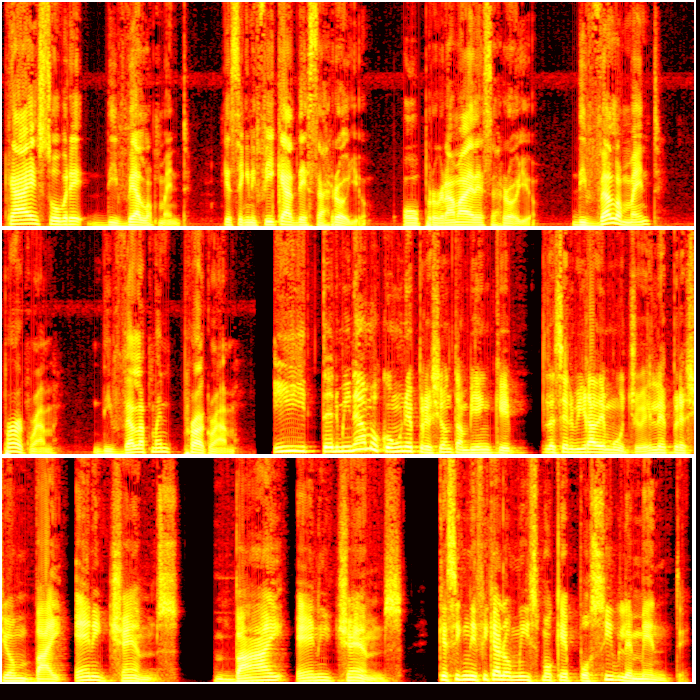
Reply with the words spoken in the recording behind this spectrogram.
cae sobre development, que significa desarrollo o programa de desarrollo. Development Program. Development Program. Y terminamos con una expresión también que le servirá de mucho, es la expresión by any chance. By any chance, que significa lo mismo que posiblemente.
